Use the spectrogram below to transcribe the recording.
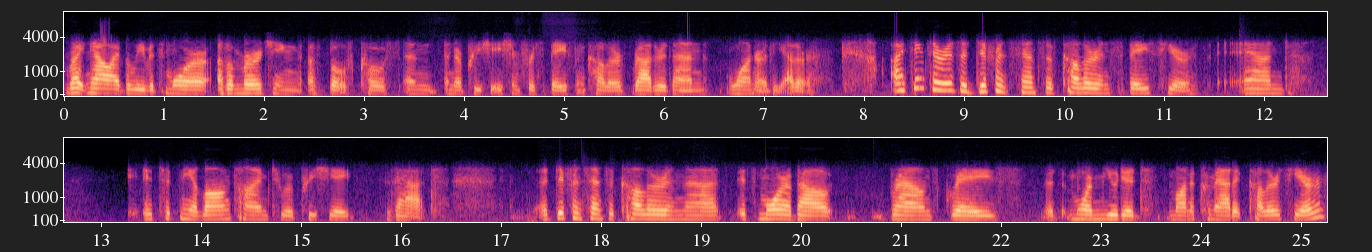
Right now, I believe it's more of a merging of both coasts and an appreciation for space and color rather than one or the other. I think there is a different sense of color and space here, and it took me a long time to appreciate that. A different sense of color in that it's more about browns, grays, uh, more muted monochromatic colors here,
